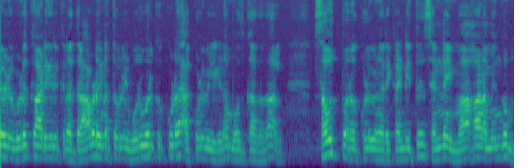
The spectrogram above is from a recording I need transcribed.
ஏழு விழுக்காடு இருக்கிற திராவிட இனத்தவரில் ஒருவருக்கு கூட அக்குழுவில் இடம் ஒதுக்காததால் சவுத் பரோ குழுவினரை கண்டித்து சென்னை மாகாணமெங்கும்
